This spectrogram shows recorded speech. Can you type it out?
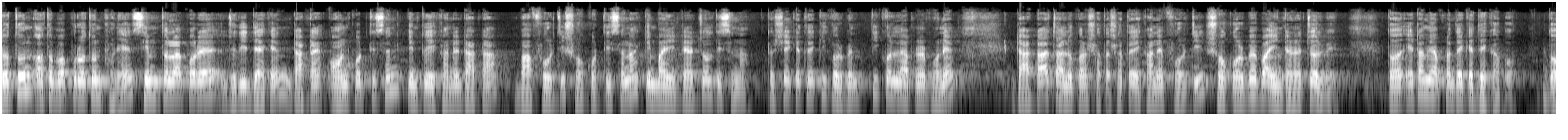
নতুন অথবা পুরাতন ফোনে সিম তোলার পরে যদি দেখেন, ডাটা অন করতেছেন, কিন্তু এখানে ডাটা বা ফোর জি শো করতেছে না কিংবা ইন্টারনেট চলতেছে না। তো সেক্ষেত্রে কী করবেন? কী করলে আপনার ফোনে ডাটা চালু করার সাথে সাথে এখানে ফোর জি শো করবে বা ইন্টারনেট চলবে? তো এটা আমি আপনাদেরকে দেখাবো। তো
